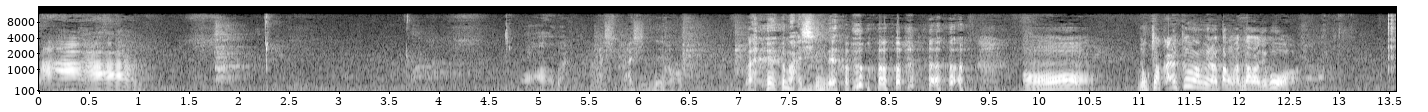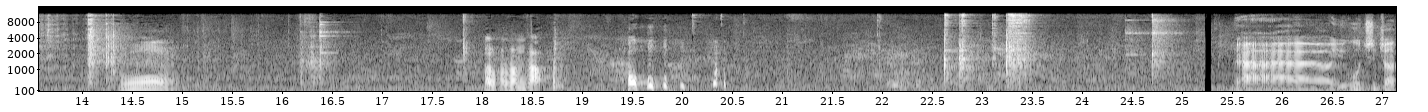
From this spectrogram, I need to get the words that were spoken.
아. 와, 맛, 맛이, 맛있네요. 맛있네요. 어, 녹차 깔끔함이랑 딱 만나가지고, 음. 어, 감사합니다. 야, 이거 진짜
